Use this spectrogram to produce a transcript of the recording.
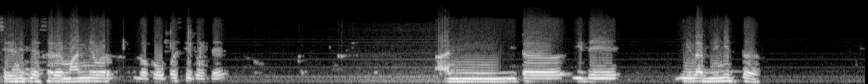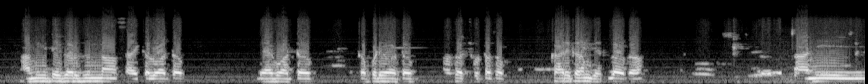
शिर्डीतले सर्व मान्यवर लोक उपस्थित होते. आणि इथं इथे मिलाद निमित्त आम्ही इथे गरजूंना सायकल वाटप बॅग वाटप कपडे वाटप असा छोटासा कार्यक्रम घेतला होता. आणि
